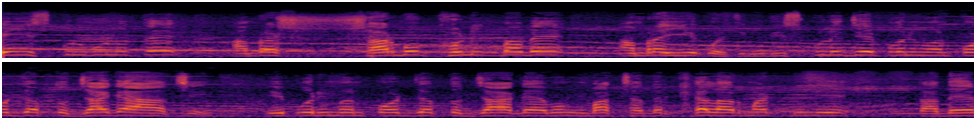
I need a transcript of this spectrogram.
এই স্কুলগুলোতে আমরা সার্বক্ষণিকভাবে আমরা ইয়ে করছি, কিন্তু স্কুলে যে পরিমাণ পর্যাপ্ত জায়গা আছে, এই পরিমাণ পর্যাপ্ত জায়গা এবং বাচ্চাদের খেলার মাঠ মিলিয়ে তাদের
